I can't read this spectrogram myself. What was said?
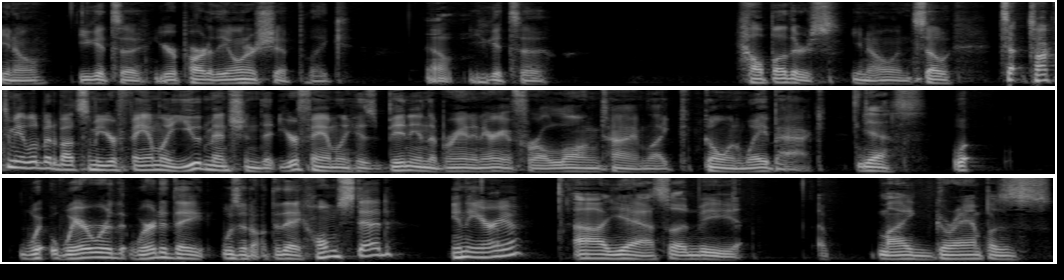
you know, you get to you're part of the ownership, like Yeah. you get to help others, you know, and so. T- talk to me a little bit about some of your family. You had mentioned that your family has been in the Brandon area for a long time, like going way back. Yes. Wh- where were the, where did they was it did they homestead in the area? Uh, yeah. So it'd be uh, my grandpa's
